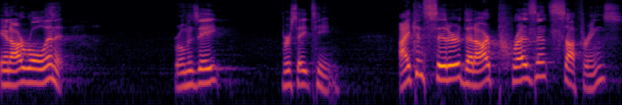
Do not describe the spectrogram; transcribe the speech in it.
and our role in it. Romans 8, verse 18. I consider that our present sufferings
